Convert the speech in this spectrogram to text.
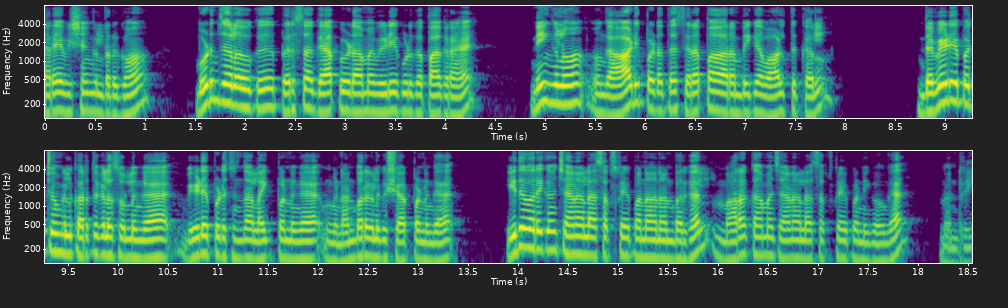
நிறைய விஷயங்கள் இருக்கும். முடிஞ்ச அளவுக்கு பெருசாக கேப் விடாமல் வீடியோ கொடுக்க பார்க்குறேன். நீங்களும் உங்கள் ஆடிப்படத்தை சிறப்பாக ஆரம்பிக்க வாழ்த்துக்கள். இந்த வீடியோ பற்றி உங்கள் கருத்துக்களை சொல்லுங்கள் வீடியோ பிடிச்சிருந்தால் லைக் பண்ணுங்கள் உங்கள் நண்பர்களுக்கு ஷேர் பண்ணுங்கள் இது வரைக்கும் சேனலை சப்ஸ்கிரைப் பண்ணாத நண்பர்கள் மறக்காமல் சேனலை சப்ஸ்கிரைப் பண்ணிக்கோங்க. நன்றி.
